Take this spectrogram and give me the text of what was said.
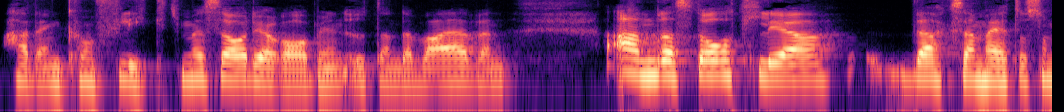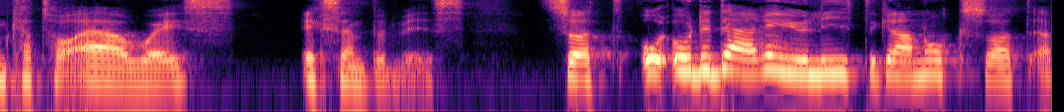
hade en konflikt med Saudiarabien utan det var även andra statliga verksamheter som Qatar Airways exempelvis. Så att, och, och det där är ju lite grann också att eh,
